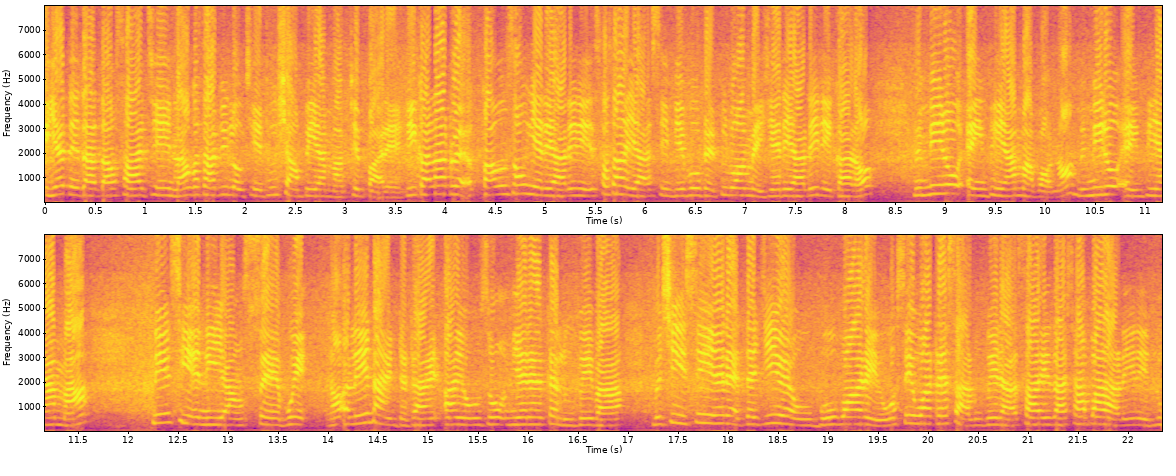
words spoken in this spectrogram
အရက်ဒေတာတောင်းစားခြင်းလောင်းကစားပြုလုပ်ခြင်းထူးရှောင်ပေးရမှာဖြစ်ပါတယ်ဒီကာလအတွက်အကောင်းဆုံးရေရာလေးတွေဆက်ဆက်ရအဆင်ပြေဖို့အတွက်ပြုလုပ်မယ့်ရေရာလေးတွေကတော့မိမိတို့အိမ်ဖျားမှာပေါ့နော်မိမိတို့အိမ်ဖျားမှာနှင်းစီအနီရောင်10ပွင့် နော်အလင်းတိုင်းတတိုင်းအာယုံဆုံးအမြဲတမ်းကတ်လူပေးပါမရှိဆင်းရဲတဲ့တက်ကြီးရွယ်ကိုဘိုးဘွားတွေကိုစေဝါတက်စာလူပေးတာအစာရေစာရှားပါတာလေးတွေလူ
